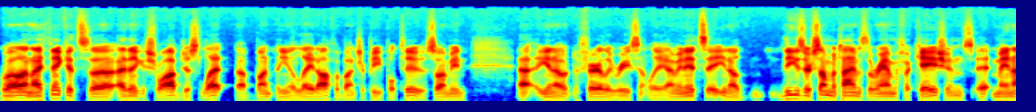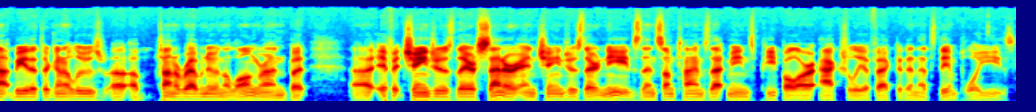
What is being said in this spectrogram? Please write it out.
Well, and I think it's uh, I think Schwab just let a bunch you know laid off a bunch of people too. So I mean, uh, you know, fairly recently. I mean, it's you know, these are sometimes the ramifications. It may not be that they're going to lose a, a, ton of revenue in the long run, but uh, if it changes their center and changes their needs, then sometimes that means people are actually affected, and that's the employees.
